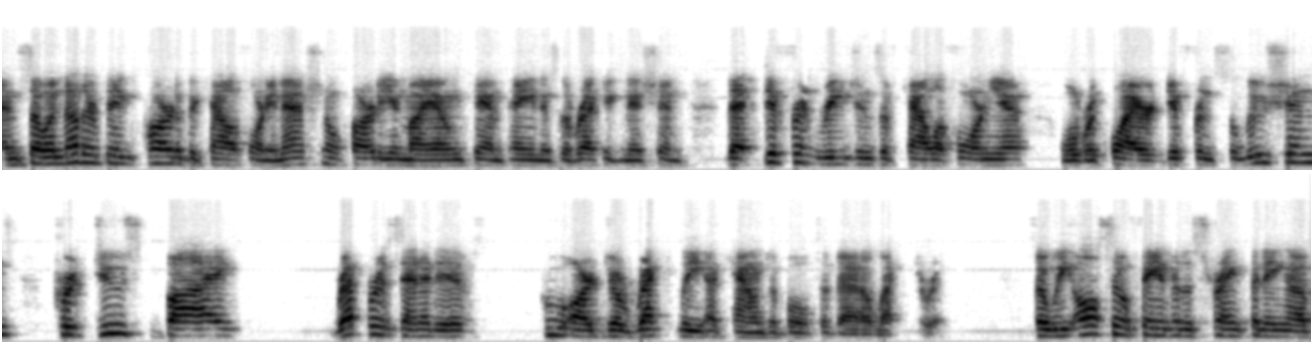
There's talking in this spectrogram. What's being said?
And so, another big part of the California National Party in my own campaign is the recognition that different regions of California will require different solutions produced by representatives who are directly accountable to that electorate. So, we also favor the strengthening of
